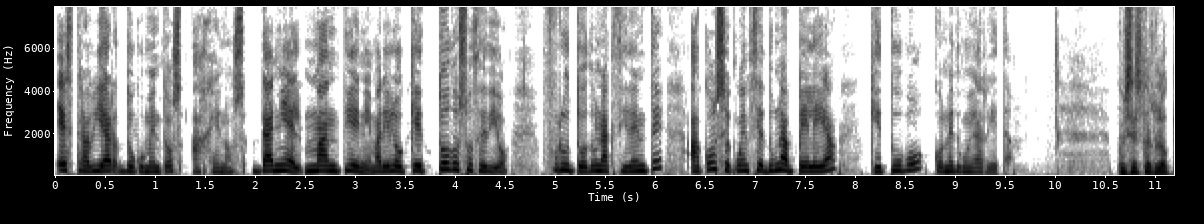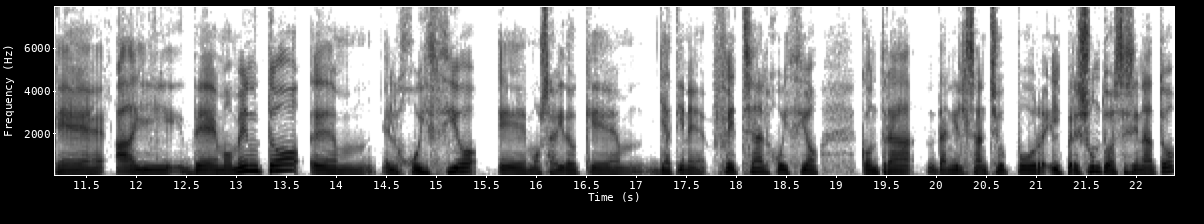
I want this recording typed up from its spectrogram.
extraviar documentos ajenos. Daniel mantiene, Marilo, que todo sucedió fruto de un accidente a consecuencia de una pelea que tuvo con Edwin Arrieta. Pues esto es lo que hay de momento. Em, el juicio, eh, hemos sabido que em, ya tiene fecha, el juicio contra Daniel Sancho por el presunto asesinato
